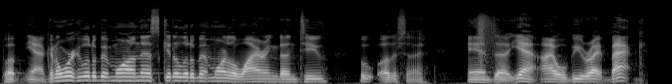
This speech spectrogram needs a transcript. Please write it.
But yeah, gonna work a little bit more on this, get a little bit more of the wiring done too. Oh, other side. And uh, yeah, I will be right back.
